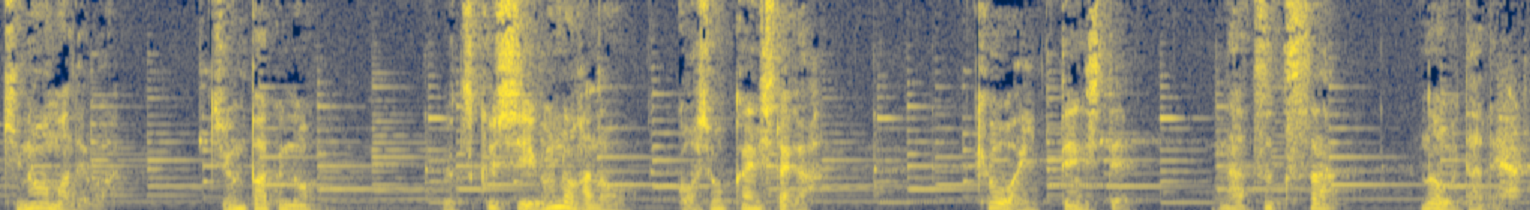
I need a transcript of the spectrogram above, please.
昨日までは純白の美しい卯の花をご紹介したが今日は一転して夏草の歌である。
